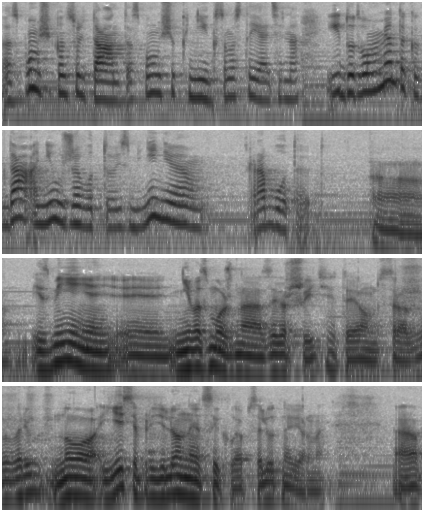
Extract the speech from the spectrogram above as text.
э, с помощью консультанта, с помощью книг самостоятельно, и до того момента, когда они уже вот изменения работают. А, изменения э, невозможно завершить, это я вам сразу говорю, но есть определенные циклы, абсолютно верно. А,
